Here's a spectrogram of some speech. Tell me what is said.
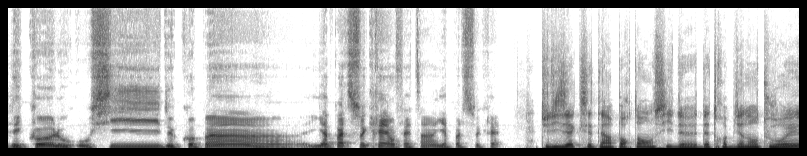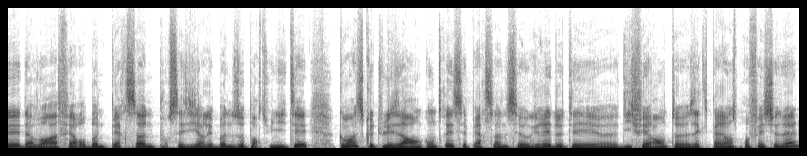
d'école aussi, de copains. Il n'y a pas de secret en fait. Hein. Il n'y a pas de secret. Tu disais que c'était important aussi d'être bien entouré, d'avoir affaire aux bonnes personnes pour saisir les bonnes opportunités. Comment est-ce que tu les as rencontrées, ces personnes C'est au gré de tes euh, différentes euh, expériences professionnelles?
